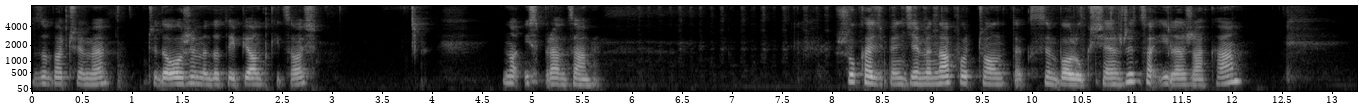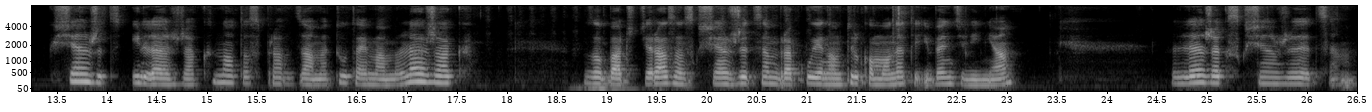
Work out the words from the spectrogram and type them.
Zobaczymy, czy dołożymy do tej piątki coś. No i sprawdzamy. Szukać będziemy na początek symbolu księżyca i leżaka. Księżyc i leżak. No to sprawdzamy. Tutaj mamy leżak. Zobaczcie, razem z księżycem brakuje nam tylko monety i będzie linia. Leżak z księżycem.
